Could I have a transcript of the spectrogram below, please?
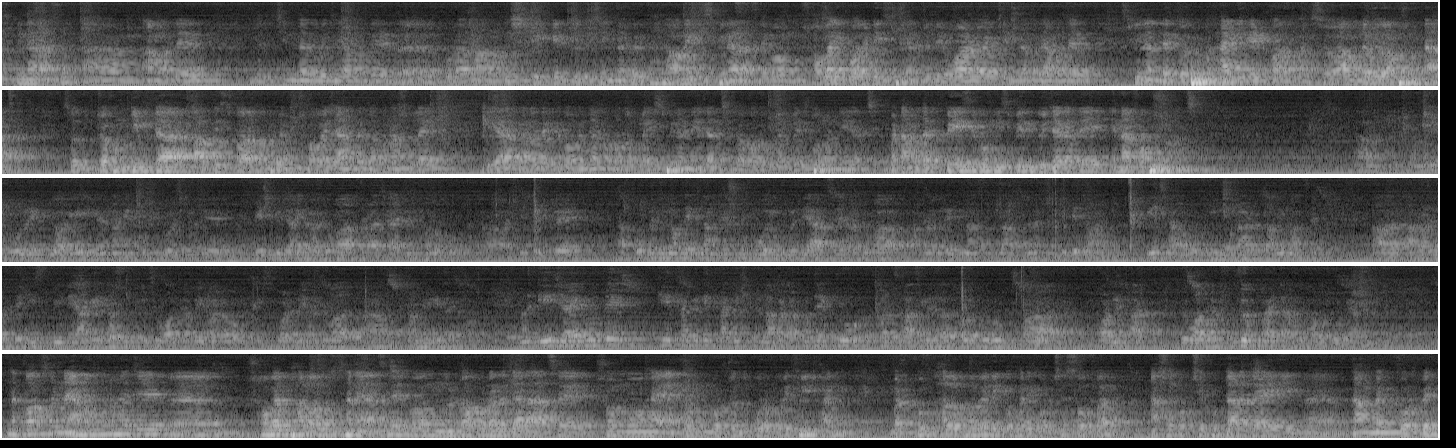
Spinner আছে। আম, আমাদের যদি চিন্তা করি যে আমাদের পুরো বাংলাদেশ ক্রিকেট যদি চিন্তা করি তাহলে অনেক স্পিনার আছে এবং সবাই কোয়ালিটি স্পিনার যদি ওয়ার্ল্ড ওয়াইড চিন্তা করি আমাদের স্পিনারদেরকে খুব হাইলি রেট করা হয়। সো আমাদের ওই অপশনটা আছে। সো যখন টিমটা পাবলিশ করা হবে যখন সবাই জানবে তখন আসলে ক্লিয়ার আপনারা দেখতে পাবেন যে আমরা কতগুলো স্পিনার নিয়ে যাচ্ছি বা কতগুলো পেস বোলার নিয়ে যাচ্ছি। বাট আমাদের পেস এবং স্পিন দুই জায়গাতে এনাফ অপশন আছে আহ, আমি বলে একটু আগেই আহ, নাহিদ খুশি করেছিল যে বেশ কিছু জায়গা হয়তো বা আপনারা চাইবেন ভালো হোক আহ, সেই ক্ষেত্রে ওপেনিংও দেখলাম যে শুভ ইংরেজি আছে হয়তো বা আপনারা লেট লাস্ট ম্যাচ দিতে পারেন এছাড়াও ইমন আর তালিম আছে আর আমরা দেখি স্পিনে আগে নাসুল খেলছে ওয়ার্ল্ড কাপে এবারও স্কোয়াড নেই হয়তো বা তামিলই দেখা মানে এই জায়গাগুলোতে কে থাকবে কে থাকবে সেটা না বাট আপনাদের একটু কনসার্ন আছে যারা ভালো করুক বা ফর্মে থাক ওয়ার্ল্ড কাপ সুযোগ পায় তারা ভালো করবে না কনসার্ন নেই আমার মনে হয় যে সবাই ভালো অবস্থানে আছে এবং টপ অর্ডারে যারা আছে, সৌম্য হ্যাঁ এখন পর্যন্ত পুরোপুরি ফিট হয়নি বাট খুব ভালোভাবে রিকভারি করছে সোফার আশা করছি খুব তাড়াতাড়ি কাম ব্যাক করবে।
